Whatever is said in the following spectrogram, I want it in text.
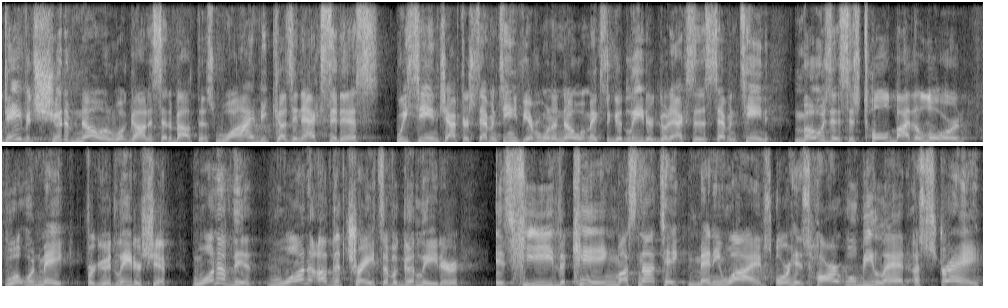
David should have known what God has said about this. Why? Because in Exodus, we see in chapter 17, if you ever want to know what makes a good leader, go to Exodus 17. Moses is told by the Lord what would make for good leadership. One of the, one of the traits of a good leader is he, the king, must not take many wives, or his heart will be led astray.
